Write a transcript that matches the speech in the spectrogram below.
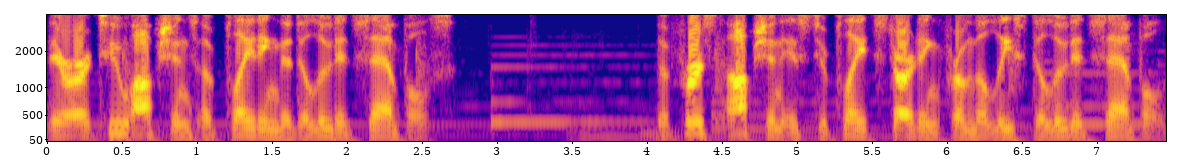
There are two options of plating the diluted samples. The first option is to plate starting from the least diluted sample.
